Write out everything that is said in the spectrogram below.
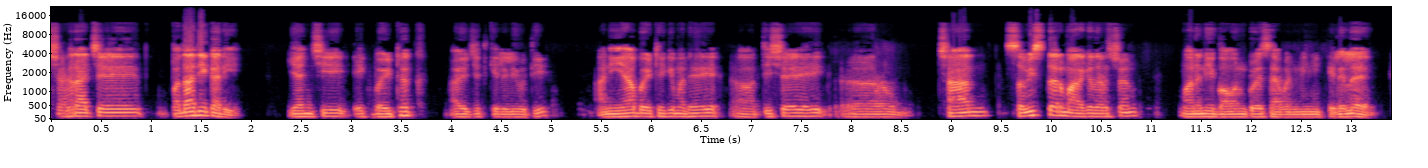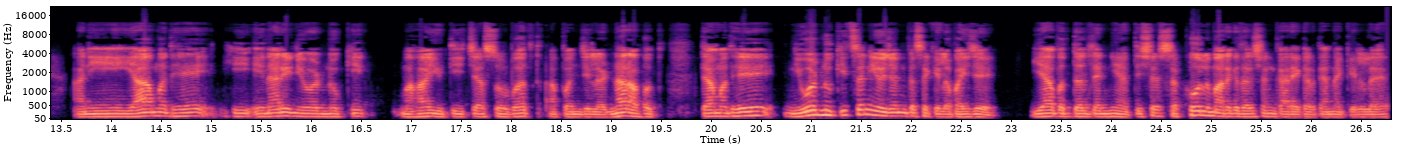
शहराचे पदाधिकारी यांची एक बैठक आयोजित केलेली होती. आणि या बैठकीमध्ये अतिशय छान सविस्तर मार्गदर्शन माननीय बावनकुळे साहेबांनी केलेलं आहे. आणि यामध्ये ही येणारी निवडणुकी महायुतीच्या सोबत आपण जे लढणार आहोत त्यामध्ये निवडणुकीचं नियोजन कसं केलं पाहिजे याबद्दल त्यांनी अतिशय सखोल मार्गदर्शन कार्यकर्त्यांना केलेलं आहे.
